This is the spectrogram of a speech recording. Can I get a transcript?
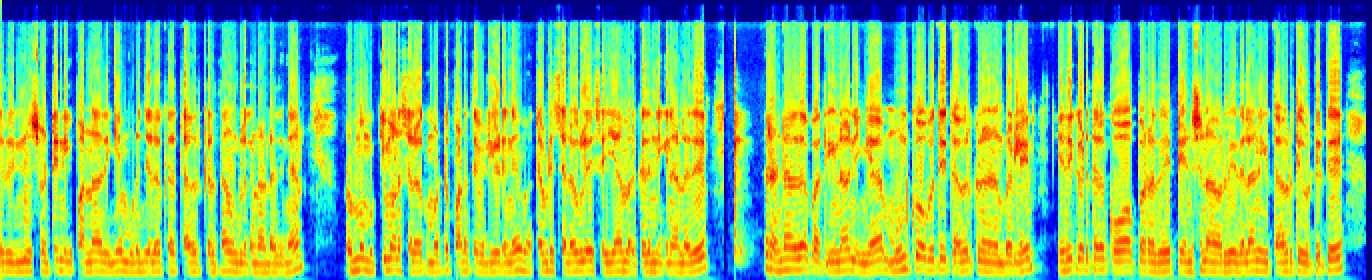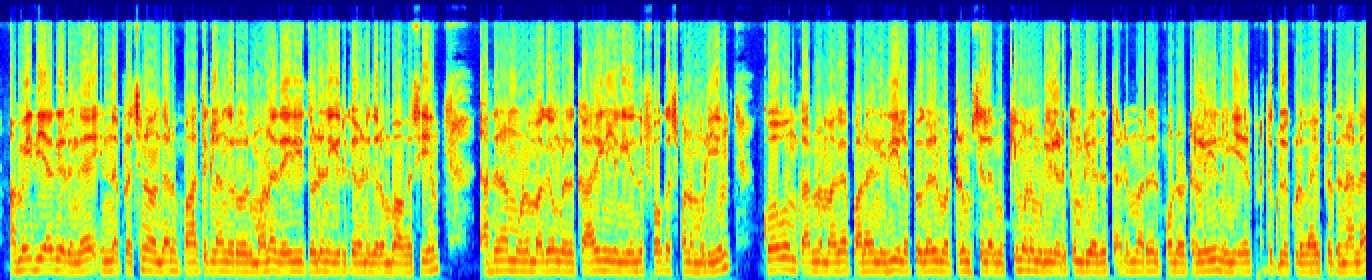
ஒரு இன்வெஸ்ட்மெண்ட்டும் நீங்கள் பண்ணாதீங்க. முடிஞ்ச அளவுக்கு தவிர்க்கிறது தான் உங்களுக்கு நல்லதுங்க. ரொம்ப முக்கியமான செலவுக்கு மட்டும் பணத்தை வெளியிடுங்க. மற்றபடி செலவுகளே செய்யாமல் இருக்கிறது இன்றைக்கி நல்லது. ரெண்டாவதாக பார்த்தீங்கன்னா நீங்கள் முன்கோபத்தை தவிர்க்கணும் நண்பர்களே. எதுக்கு எடுத்தாலும் கோவப்படுறது டென்ஷன் ஆகிறது இதெல்லாம் நீங்கள் தவிர்த்து விட்டுட்டு அமைதியாக இருங்க. என்ன பிரச்சனை வந்தாலும் பார்த்துக்கலாங்கிற ஒரு மன தைரியத்தோடு நீங்கள் இருக்க வேண்டியது ரொம்ப அவசியம். அதன் மூலமாக உங்களது காரியங்களை நீங்கள் வந்து ஃபோக்கஸ் பண்ண முடியும். கோபம் காரணமாக பல நிதி இழப்புகள் மற்றும் சில முக்கியமான முடிவுகள் எடுக்க முடியாத தடுமாறுதல் போன்றவற்றையும் நீங்கள் ஏற்படுத்திக் கொள்ளக்கூடிய வாய்ப்பு இருக்கிறதுனால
